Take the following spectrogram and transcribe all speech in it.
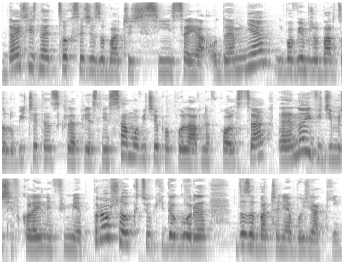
Dajcie znać, co chcecie zobaczyć z Sinseya ode mnie, bo wiem, że bardzo lubicie ten sklep, jest niesamowicie popularny w Polsce. E, No i widzimy się w kolejnym filmie. Proszę o kciuki do góry. Do zobaczenia, buziaki.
